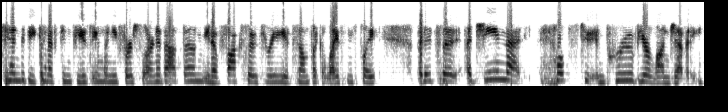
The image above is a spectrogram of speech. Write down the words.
tend to be kind of confusing when you first learn about them. You know, FOXO3, it sounds like a license plate, but it's a, a gene that helps to improve your longevity.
